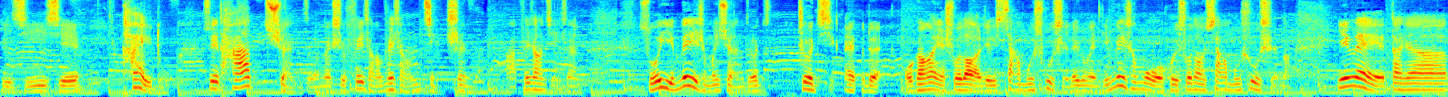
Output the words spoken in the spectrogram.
以及一些态度，所以他选择呢是非常非常谨慎的啊，非常谨慎，所以为什么选择？这几哎不对，我刚刚也说到了这个夏目漱石这个问题。为什么我会说到夏目漱石呢？因为大家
